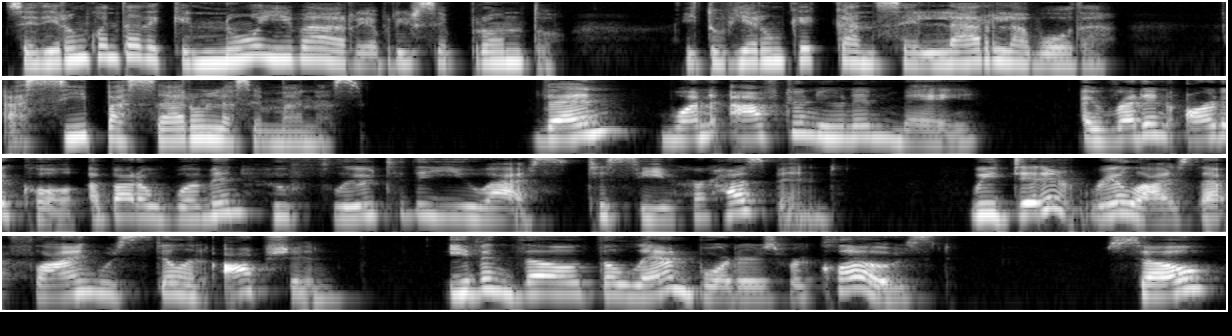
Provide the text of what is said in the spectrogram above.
se dieron cuenta de que no iba a reabrirse pronto y tuvieron que cancelar la boda. Así pasaron las semanas. Then, one afternoon in May, I read an article about a woman who flew to the US to see her husband. We didn't realize that flying was still an option, even though the land borders were closed. So,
